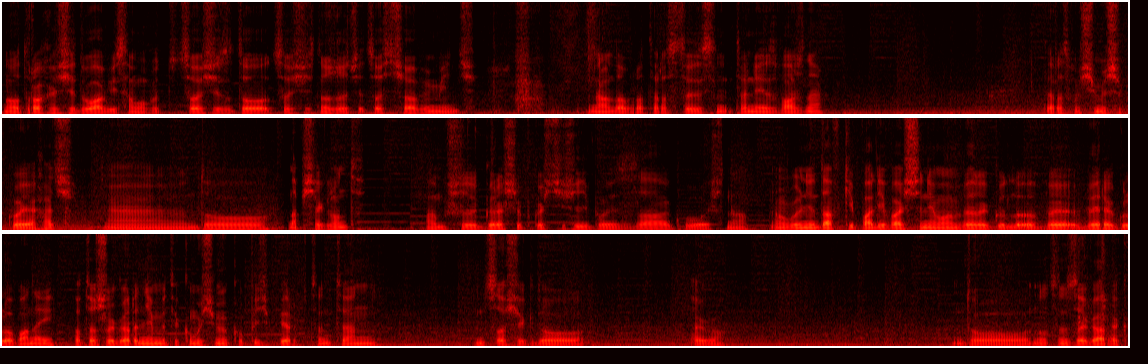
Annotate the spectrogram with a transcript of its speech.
No trochę się dławi samochód. Coś jest do... coś jest na rzeczy, coś trzeba wymienić. No dobra, teraz to jest... to nie jest ważne. Teraz musimy szybko jechać e, do... na przegląd. Ale muszę grę szybko ściszyć, bo jest za głośno. Ogólnie dawki paliwa jeszcze nie mam wy wyregulowanej. To też ogarniemy, tylko musimy kupić pierw ten, ten, ten cosiek do tego. Do, no ten zegarek.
